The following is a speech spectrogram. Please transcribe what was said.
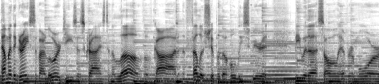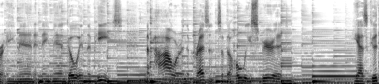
Now may the grace of our Lord Jesus Christ and the love of God and the fellowship of the Holy Spirit be with us all evermore. Amen and amen. Go in the peace and the power and the presence of the Holy Spirit. He has good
